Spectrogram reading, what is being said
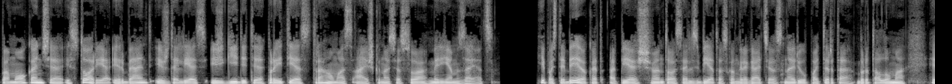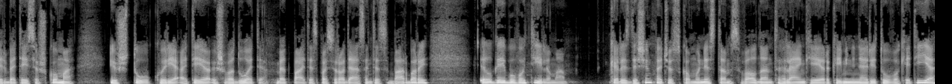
pamokančią istoriją ir bent iš dalies išgydyti praeities traumas, aiškino sesuo Mirjam Zajats. Ji pastebėjo, kad apie Šventos Elsbietos kongregacijos narių patirtą brutalumą ir beteisiškumą iš tų, kurie atėjo išvaduoti, bet patys pasirodė esantis barbarai, ilgai buvo tylima, Kelis dešimtmečius komunistams valdant Lenkiją ir kaimininę rytų Vokietiją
